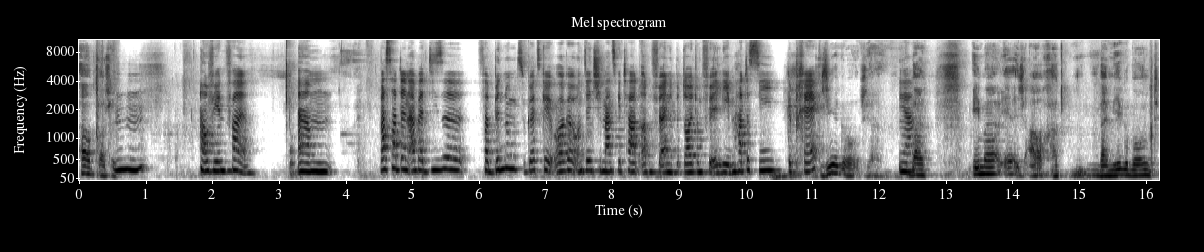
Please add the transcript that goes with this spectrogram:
Aufpassen. Mhm. Auf jeden Fall. Ähm, was hat denn aber diese Verbindung zu Götz-George und den Schimanski-Tatorten für eine Bedeutung für ihr Leben? Hat es Sie geprägt? Sehr groß, ja. Ja. Aber immer, er ist auch, hat bei mir gewohnt,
